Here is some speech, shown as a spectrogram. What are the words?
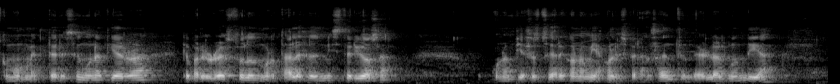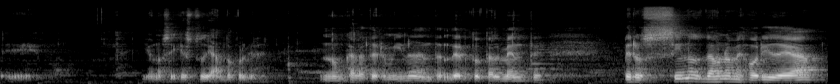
como meterse en una tierra que para el resto de los mortales es misteriosa. Uno empieza a estudiar economía con la esperanza de entenderla algún día. Eh, y uno sigue estudiando porque nunca la termina de entender totalmente, pero sí nos da una mejor idea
